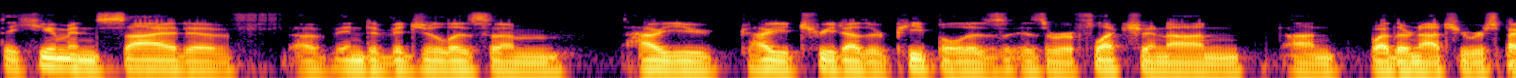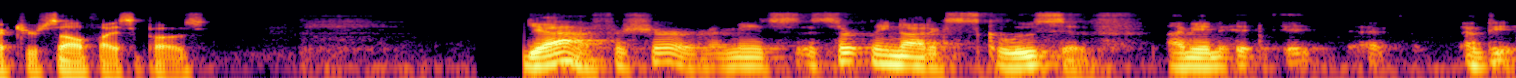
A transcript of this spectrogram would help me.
the human side of, of individualism how you how you treat other people is is a reflection on on whether or not you respect yourself, I suppose. Yeah, for sure. I mean, it's, it's certainly not exclusive. I mean, it, it, uh, the,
